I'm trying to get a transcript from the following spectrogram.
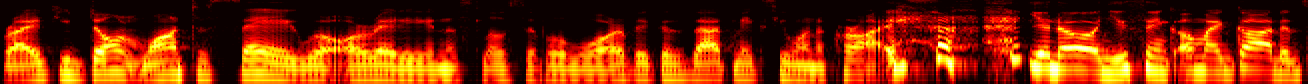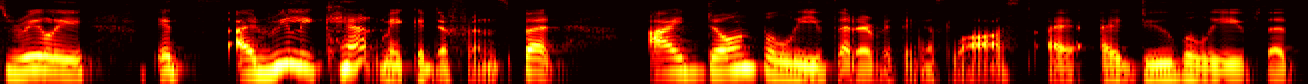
right? You don't want to say we're already in a slow civil war because that makes you want to cry, you know, and you think, oh my God, it's really, it's, I really can't make a difference. But I don't believe that everything is lost. I, I do believe that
